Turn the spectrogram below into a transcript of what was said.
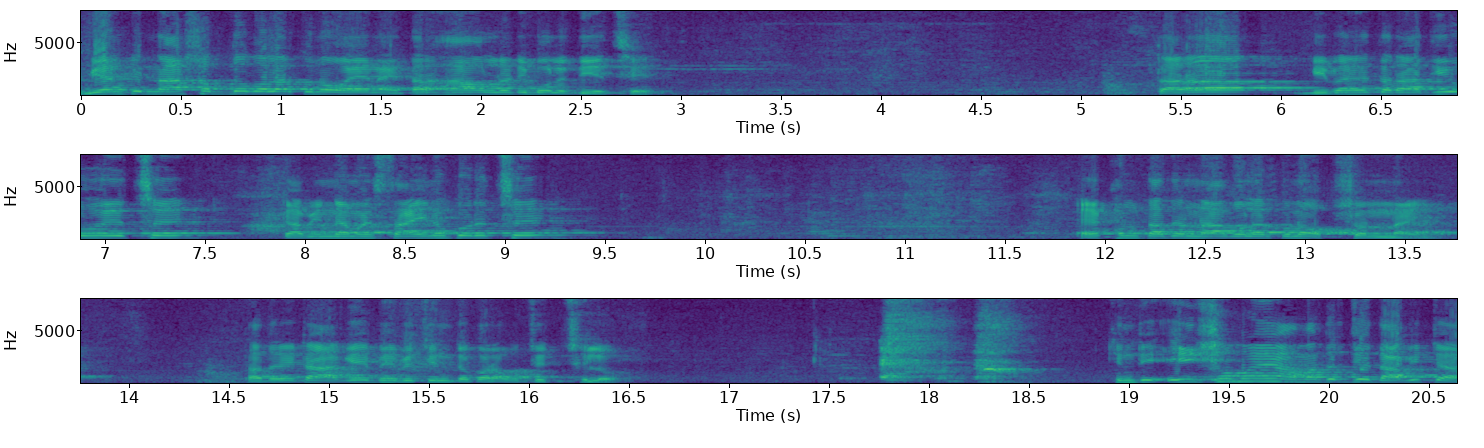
বিএনপির না শব্দ বলার কোনো ওয়ে নাই। তারা হা অলরেডি বলে দিয়েছে। তারা বিবাহিত রাজিও হয়েছে, কাবিন নামায় সাইনও করেছে। এখন তাদের না বলার কোনো অপশন নাই। তাদের এটা আগে ভেবে চিন্তা করা উচিত ছিল। কিন্তু এই সময়ে আমাদের যে দাবিটা,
